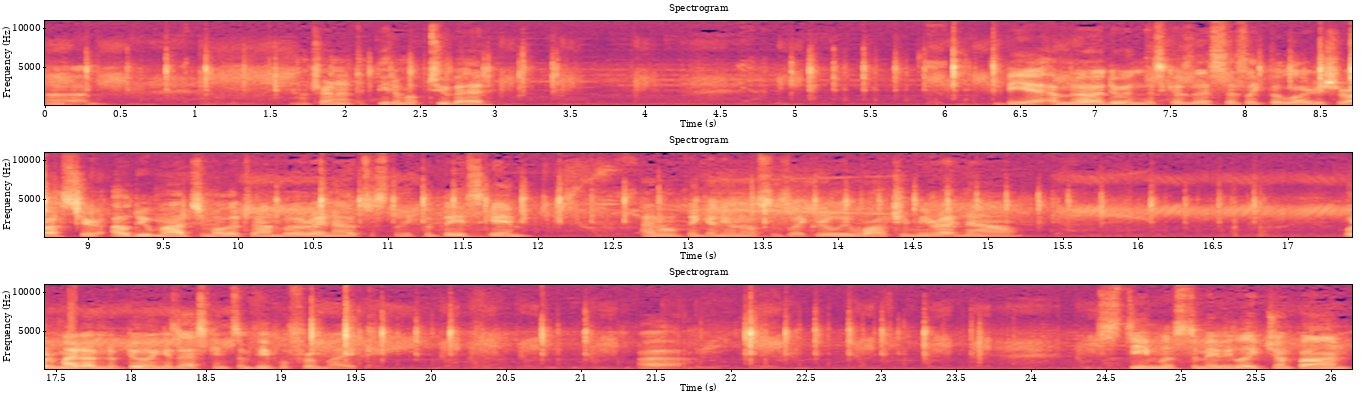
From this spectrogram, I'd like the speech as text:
Um, I'll try not to beat him up too bad. But yeah, I'm not doing this because this is like the largest roster. I'll do mods some other time, but right now it's just like the base game. I don't think anyone else is like really watching me right now. What I might end up doing is asking some people from like uh Steam list to maybe like jump on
